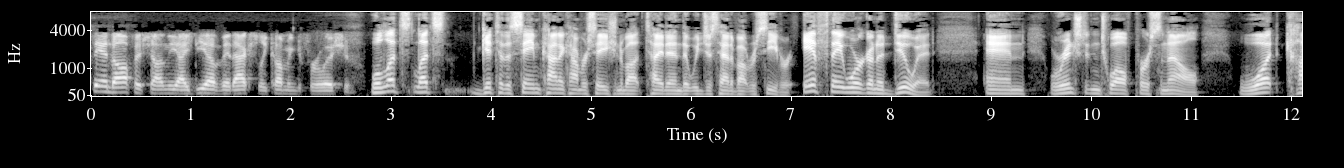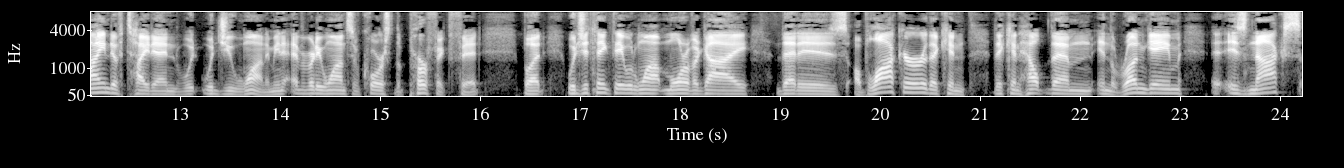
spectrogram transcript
standoffish on the idea of it actually coming to fruition. Well, let's let's get to the same kind of conversation about tight end that we just had about receiver. If they were going to do it, and we're interested in 12 personnel, what kind of tight end would, would you want? I mean, everybody wants, of course, the perfect fit, but would you think they would want more of a guy that is a blocker that can that can help them in the run game? Is Knox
